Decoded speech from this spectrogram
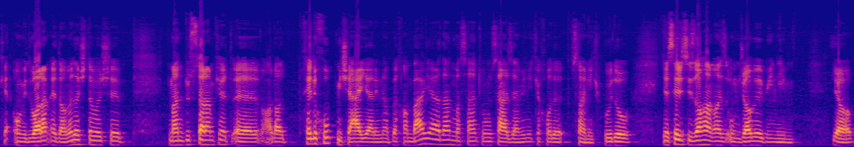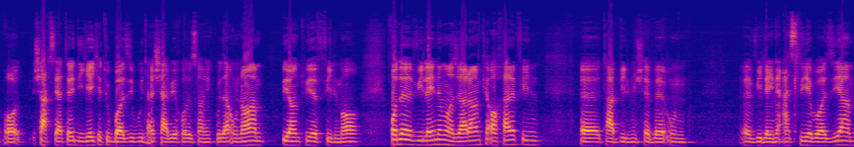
که امیدوارم ادامه داشته باشه. من دوست دارم که حالا خیلی خوب میشه اگر اینا بخوام برگردن مثلا تو اون سرزمینی که خود سانیک بود و یه سری چیزا هم از اونجا ببینیم. یا با شخصیت های دیگه که تو بازی بودن شبیه خود سانیک بودن اونا هم بیان توی فیلم ها خود ویلین ماجرا هم که آخر فیلم تبدیل میشه به اون ویلین اصلی بازی هم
